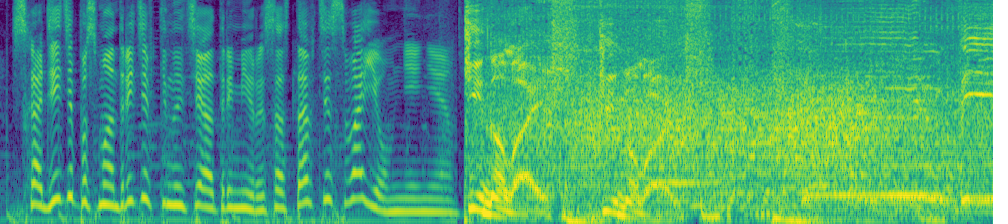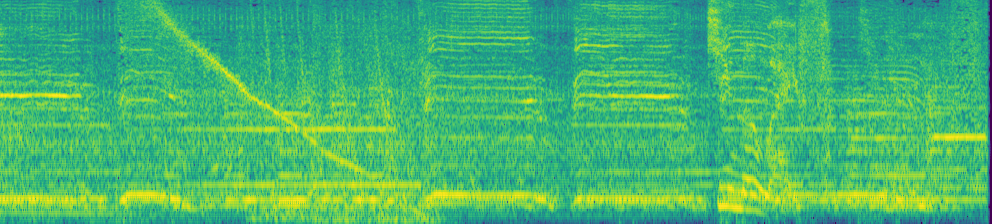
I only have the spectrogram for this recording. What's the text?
Сходите, посмотрите в кинотеатре «Мир» и составьте свое мнение. Кинолайф. Кинолайф. Кинолайф.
